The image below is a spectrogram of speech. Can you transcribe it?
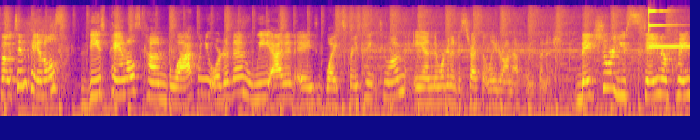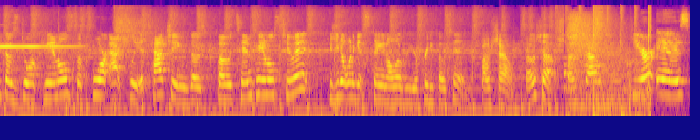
faux tin panels. These panels come black when you order them. We added a white spray paint to them, and then we're gonna distress it later on after we finish. Make sure you stain or paint those door panels before actually attaching those faux tin panels to it because you don't want to get stain all over your pretty faux tin. Faux show. Faux show. Faux show. Here is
